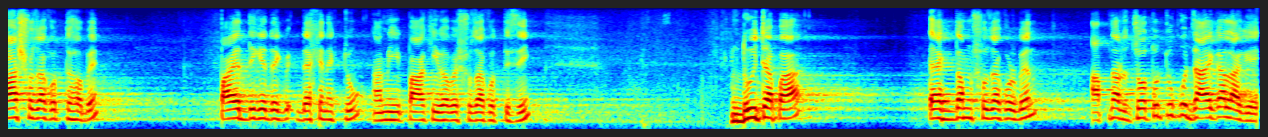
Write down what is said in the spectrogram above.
পা সোজা করতে হবে। পায়ের দিকে দেখেন একটু, আমি পা কীভাবে সোজা করতেছি। দুইটা পা একদম সোজা করবেন। আপনার যতটুকু জায়গা লাগে,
